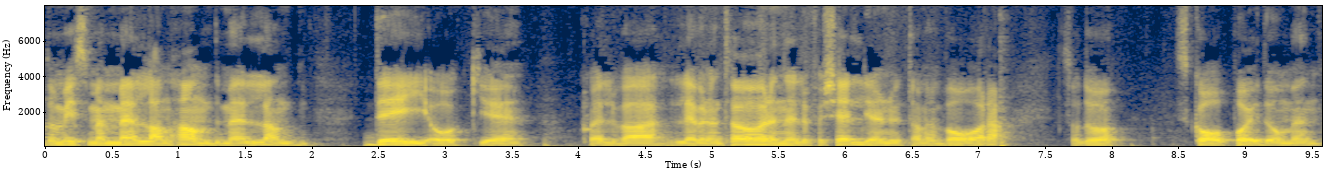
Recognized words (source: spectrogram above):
De är som en mellanhand mellan dig och eh, själva leverantören eller försäljaren utav en vara. Så då skapar ju de en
